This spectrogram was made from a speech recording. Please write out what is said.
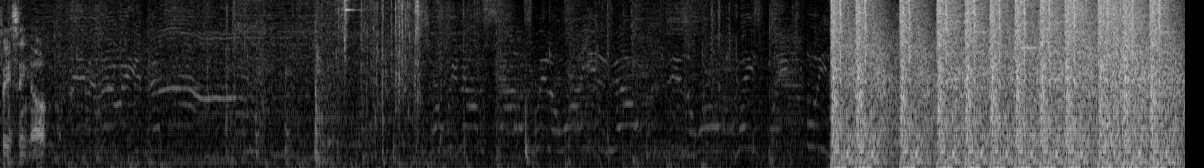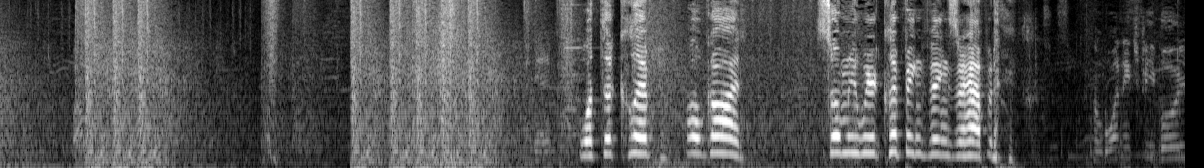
Facing up. What the clip? Oh god! So many weird clipping things are happening. 1 HP, boy!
